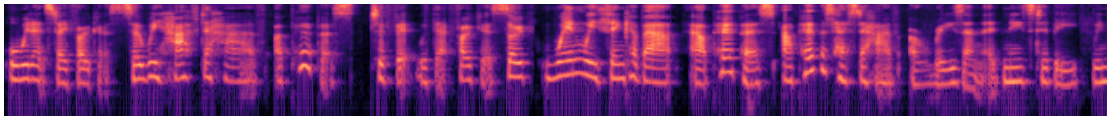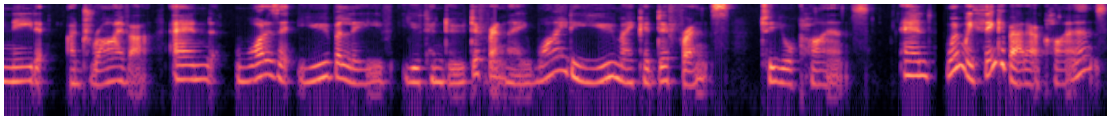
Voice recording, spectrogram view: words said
or we don't stay focused. So we have to have a purpose to fit with that focus. So when we think about our purpose, our purpose has to have a reason. It needs to be, we need a driver. And what is it you believe you can do differently? Why do you make a difference to your clients. And when we think about our clients,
